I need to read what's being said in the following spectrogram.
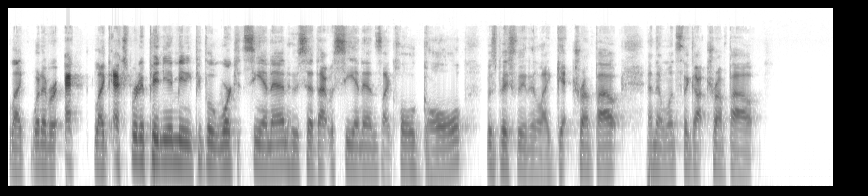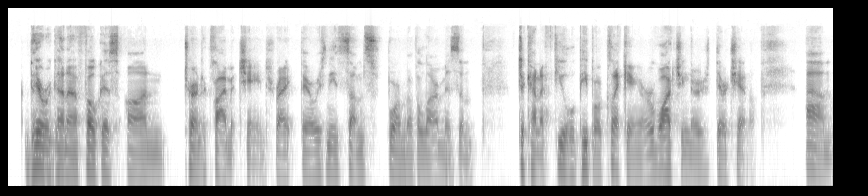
like whatever, like expert opinion, meaning people who worked at CNN who said that was CNN's like whole goal was basically to like get Trump out, and then once they got Trump out, they were gonna focus on turn to climate change, right? They always need some form of alarmism to kind of fuel people clicking or watching their their channel, um,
